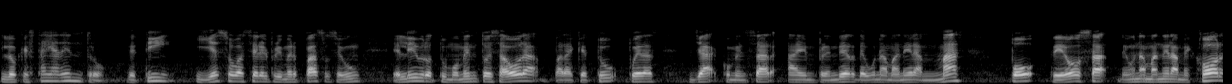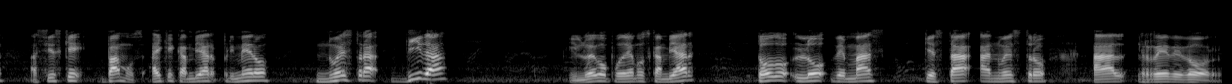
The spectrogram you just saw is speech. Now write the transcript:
lo que está ahí adentro de ti y eso va a ser el primer paso según el libro Tu momento es ahora para que tú puedas ya comenzar a emprender de una manera más poderosa, de una manera mejor. Así es que vamos, hay que cambiar primero nuestra vida y luego podremos cambiar todo lo demás que está a nuestro alrededor.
